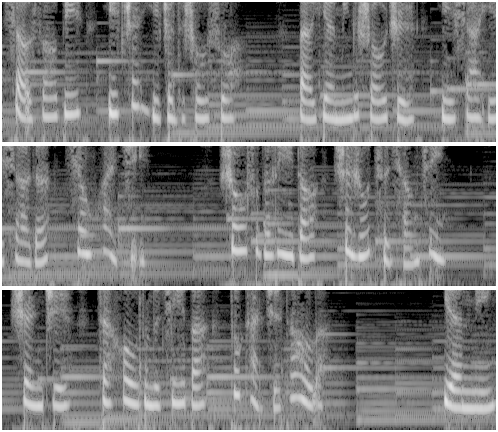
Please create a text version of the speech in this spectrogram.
小骚逼一阵一阵的收缩。把叶明的手指一下一下的向外挤，收缩的力道是如此强劲，甚至在后动的鸡巴都感觉到了。眼明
